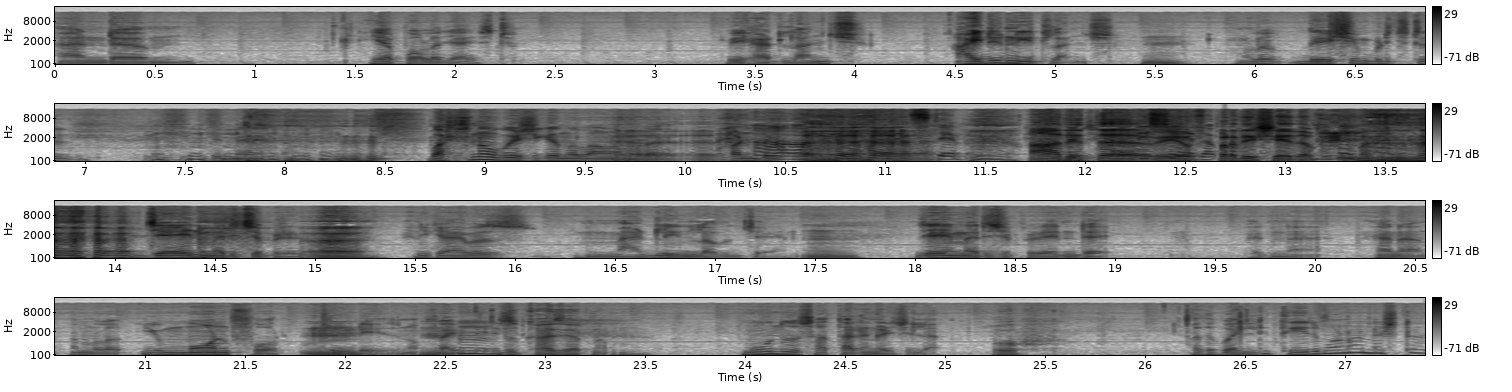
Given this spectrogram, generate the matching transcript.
And um, he apologized. We had lunch. I didn't eat lunch. നമ്മൾ ദേഷ്യം പിടിച്ചിട്ട് പിന്നെ ഭക്ഷണം ഉപേക്ഷിക്കുക എന്നുള്ളതാണ് നമ്മുടെ പണ്ട്. ആദ്യത്തെ way of പ്രതിഷേധം. ജയൻ മരിച്ചപ്പോഴും. എനിക്ക് I was madly in love Jayan. Jayan മരിച്ചപ്പോഴും എന്റെ പിന്നെ ഞാൻ നമ്മൾ യു മോൺ for three days five days മൂന്ന് ദിവസം അത്താഴം കഴിച്ചില്ല. ഓഹ്. അത് വലിയ തീരുമാനമാണ് ഇഷ്ടം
